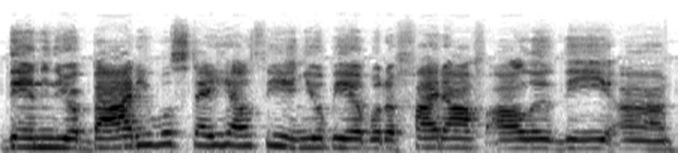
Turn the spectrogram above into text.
then your body will stay healthy and you'll be able to fight off all of the um,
